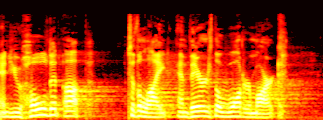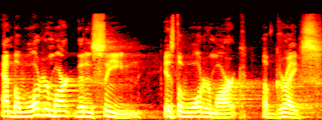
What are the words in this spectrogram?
and you hold it up to the light, and there's the watermark. And the watermark that is seen is the watermark of grace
